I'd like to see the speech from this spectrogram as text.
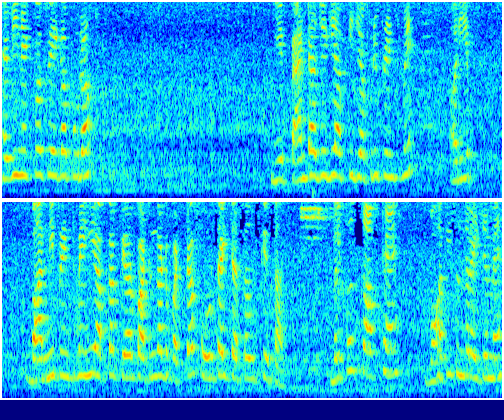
हैवी नेकवर्क रहेगा पूरा। ये पैंट आ जाएगी आपकी जयपुरी प्रिंट में। और ये बांधनी प्रिंट में ही आपका प्योर कॉटन का दुपट्टा फोर साइड टसल्स के साथ। बिल्कुल सॉफ्ट है, बहुत ही सुंदर आइटम है,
